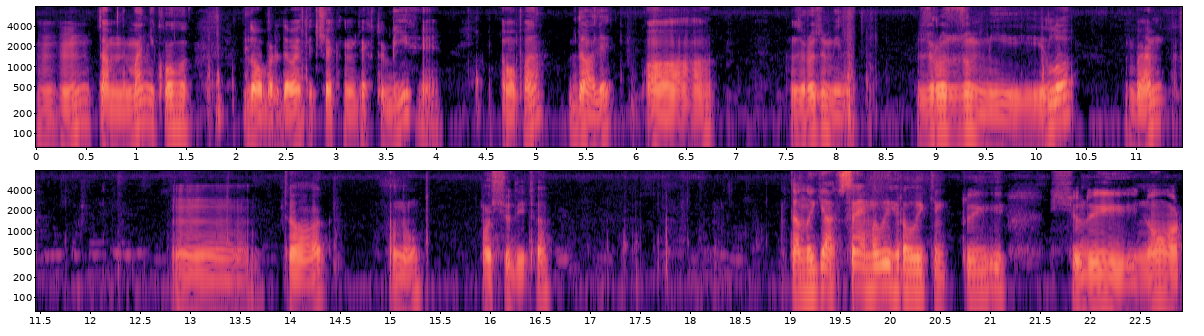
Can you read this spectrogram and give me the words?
Угу, там нема нікого. Добре, давайте чекнемо, де хто бігає. Опа. Далі. Ага. Зрозуміло. Зрозуміло. Бемк. М, Так. А ну. Ось сюди, так? Та ну як? Все, ми виграли кінти. Сюди, норм.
